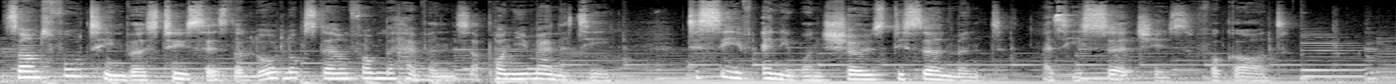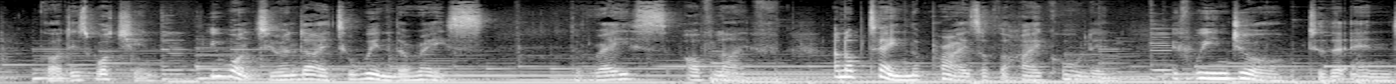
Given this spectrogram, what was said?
Psalms 14, verse 2 says, The Lord looks down from the heavens upon humanity to see if anyone shows discernment as he searches for God. God is watching. He wants you and I to win the race, the race of life, and obtain the prize of the high calling if we endure to the end.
